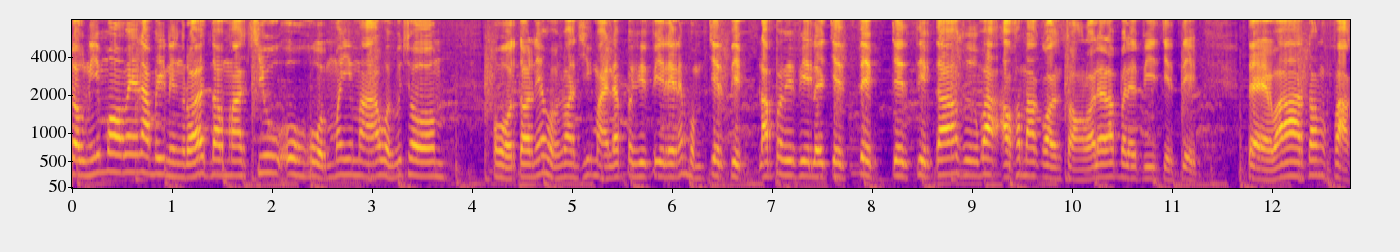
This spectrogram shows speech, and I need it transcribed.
ดอกนี้มอไม่นำไป100ต่อมาคิวโอ้โหไม่มาท่านผู้ชมโอ้โหตอนนี้ผมสมาชิกใหม่รับไปฟรีๆเลยนะผม 70 รับไปฟรีๆเลย 70 70ก็คือว่าเอาเข้ามาก่อน 200 แล้วรับไปเลยฟรี70 แต่ว่าต้องฝาก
